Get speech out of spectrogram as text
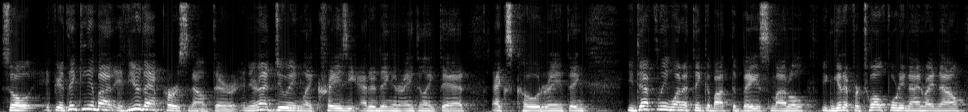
So if you're thinking about, if you're that person out there and you're not doing like crazy editing or anything like that, Xcode or anything, you definitely want to think about the base model. You can get it for $12.49 right now.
